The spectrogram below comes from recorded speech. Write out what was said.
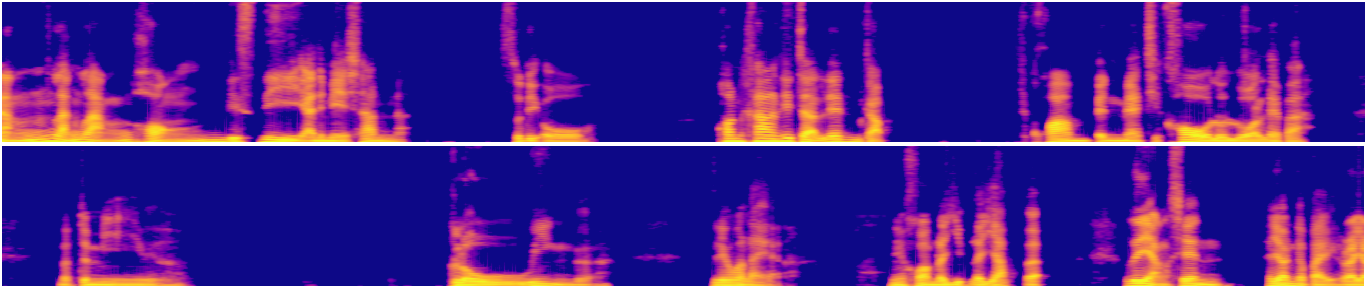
หนังหลังๆของ Disney Animation น่ะสตูดิโอค่อนข้างที่จะเล่นกับความเป็น Magical ล้วนๆเลยปะแบบจะมี glowing ด้วยเรียกว่าอะไรอะ มีความระยิบระยับอะตัวอย่างเช่น ถ้าย้อนกลับไปรา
